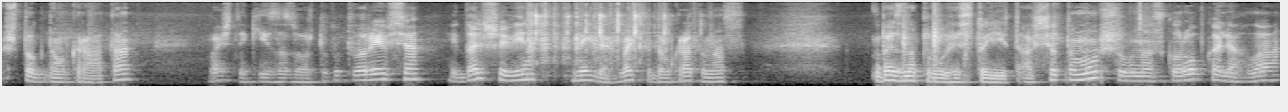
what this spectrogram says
шток домкрата. Бачите, який зазор тут утворився. І далі він не йде. Бачите, домкрат у нас без напруги стоїть. А все тому, що у нас коробка лягла.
